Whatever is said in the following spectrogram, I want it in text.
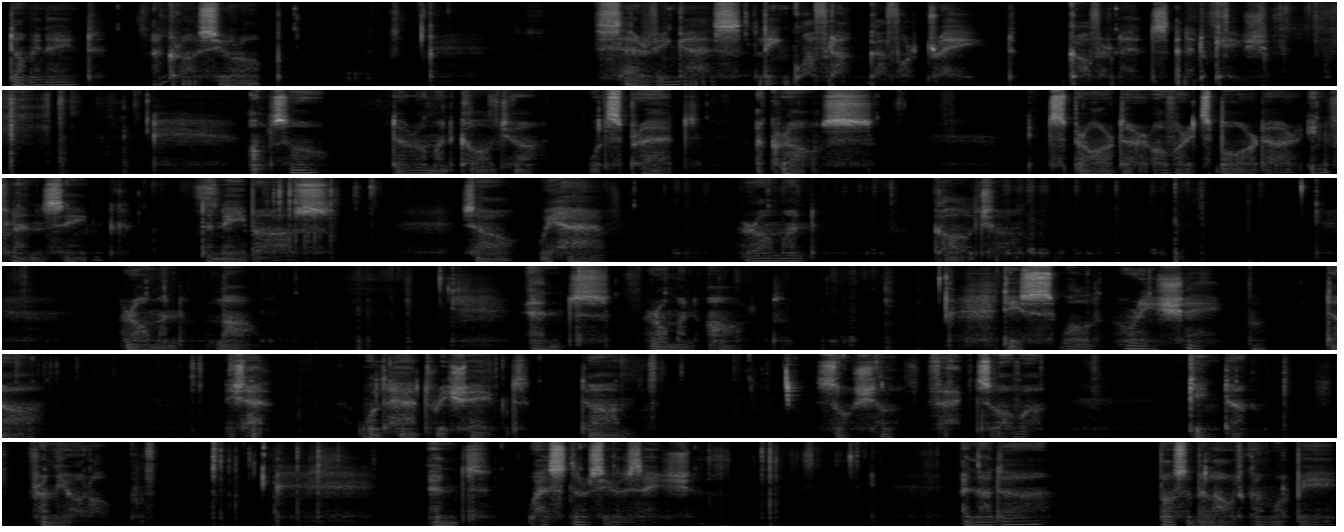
Dominate across Europe, serving as lingua franca for trade, governance, and education. Also, the Roman culture would spread across its border over its border, influencing the neighbors. So we have Roman culture, Roman law, and Roman art. This will reshape the this had, would have reshaped the um, social facts of a kingdom from Europe and Western civilization. Another possible outcome will be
